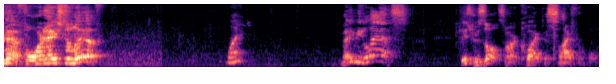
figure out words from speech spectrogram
have four days to live. What? Maybe less. These results aren't quite decipherable.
